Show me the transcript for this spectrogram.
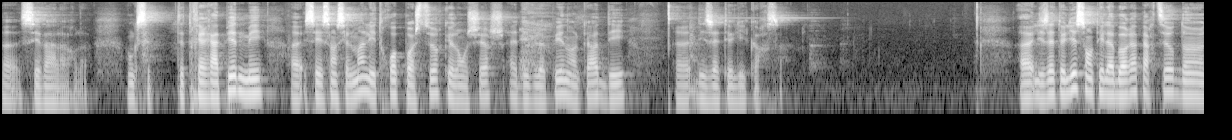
euh, ces valeurs-là. Donc, c'était très rapide, mais euh, c'est essentiellement les trois postures que l'on cherche à développer dans le cadre des, euh, des ateliers Corsa. les ateliers sont élaborés à partir d'un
